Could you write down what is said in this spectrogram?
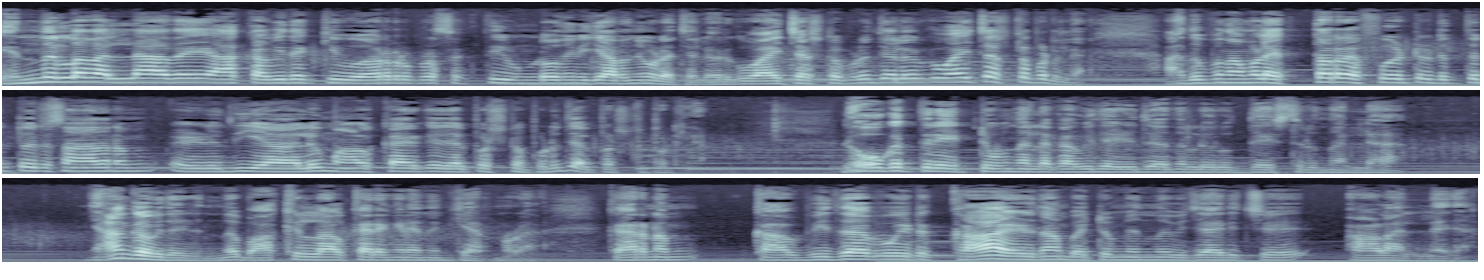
എന്നുള്ളതല്ലാതെ ആ കവിതയ്ക്ക് വേറൊരു പ്രസക്തി ഉണ്ടോ എന്ന് എനിക്ക് അറിഞ്ഞുകൂടാ ചിലവർക്ക് വായിച്ചാൽ ഇഷ്ടപ്പെടും ചിലവർക്ക് വായിച്ചാൽ ഇഷ്ടപ്പെടില്ല. അതിപ്പോൾ നമ്മൾ എത്ര എഫേർട്ട് എടുത്തിട്ട് ഒരു സാധനം എഴുതിയാലും ആൾക്കാർക്ക് ചിലപ്പോൾ ഇഷ്ടപ്പെടും ചിലപ്പോൾ ഇഷ്ടപ്പെടില്ല. ലോകത്തിലെ ഏറ്റവും നല്ല കവിത എഴുതുക എന്നുള്ളൊരു ഉദ്ദേശത്തിലൊന്നല്ല ഞാൻ കവിത എഴുതുന്നത്. ബാക്കിയുള്ള ആൾക്കാരെങ്ങനെയാണെന്ന് എനിക്ക് അറിഞ്ഞുകൂടാ കാരണം കവിത പോയിട്ട് കാ എഴുതാൻ പറ്റുമെന്ന് വിചാരിച്ച് ആളല്ല ഞാൻ.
